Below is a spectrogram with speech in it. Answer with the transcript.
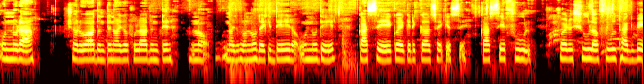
অন্যরা, সরোয়া দন্তে নয় ফুলা দন্তের ন নয় অন্য দয়কে দের, অন্যদের কাছে, কয়েকের কাছে, কেছে ফুল ফয়রসুলা ফুল থাকবে,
